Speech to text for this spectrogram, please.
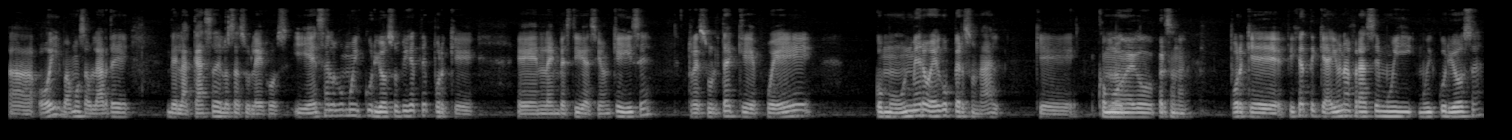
ah, hoy vamos a hablar de, de la Casa de los Azulejos. Y es algo muy curioso, fíjate, porque en la investigación que hice, resulta que fue como un mero ego personal. Que, como ego personal. Porque fíjate que hay una frase muy, muy curiosa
